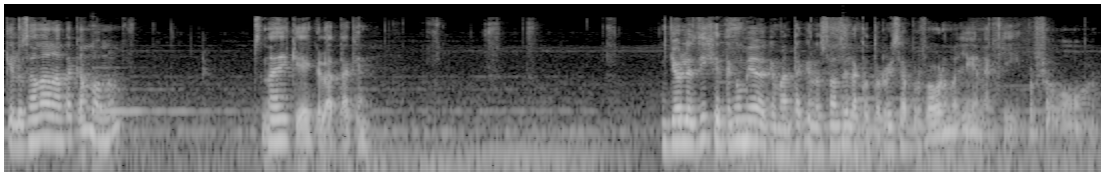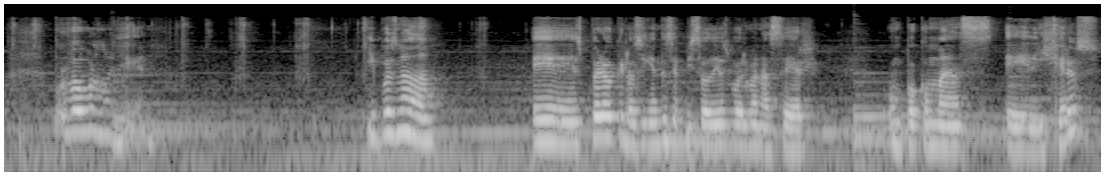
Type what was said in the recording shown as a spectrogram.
que los andan atacando, ¿no? Pues nadie quiere que lo ataquen. Yo les dije, tengo miedo de que me ataquen los fans de la cotorriza. Por favor, no lleguen aquí. Por favor. Por favor, no lleguen. Y pues nada. Eh, espero que los siguientes episodios vuelvan a ser un poco más eh, ligeros.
